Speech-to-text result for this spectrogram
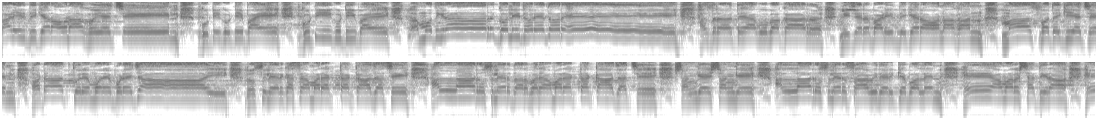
বাড়ির দিকে রওনা হয়েছেন। গুটি গুটি পায়ে, গুটি গুটি পায়ে মদিনার গলি ধরে ধরে। হজরতে আবু বাকার নিজের বাড়ির দিকে রওনা খান মাস পথে গিয়েছেন, হঠাৎ করে মনে পড়ে যায়, রসুলের কাছে আমার একটা কাজ আছে। আল্লাহ রসুলের দরবারে আমার একটা কাজ আছে। সঙ্গে সঙ্গে আল্লাহ রসুলের সাহাবিদেরকে বলেন, হে আমার সাথীরা, হে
